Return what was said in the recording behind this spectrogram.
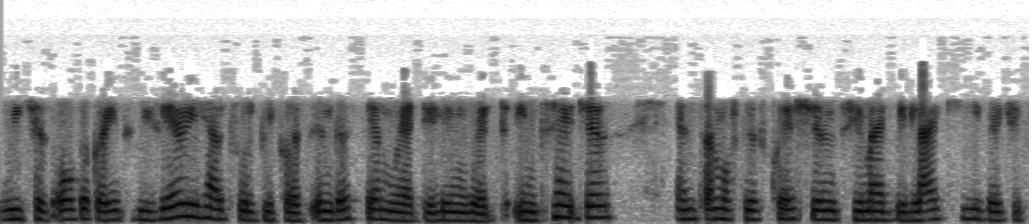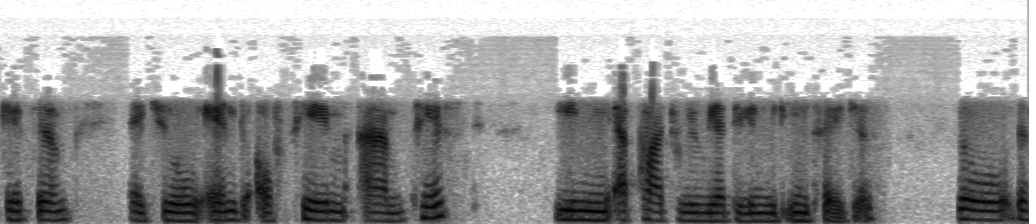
which is also going to be very helpful because in this term we are dealing with integers and some of these questions you might be lucky that you get them at your end of term um, test in a part where we are dealing with integers. So the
